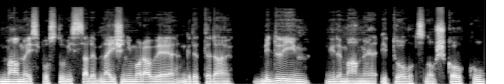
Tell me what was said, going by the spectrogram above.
Máme i spoustu výsadeb na Jižní Moravě, kde teda bydlím, kde máme i tu ovocnou školku,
